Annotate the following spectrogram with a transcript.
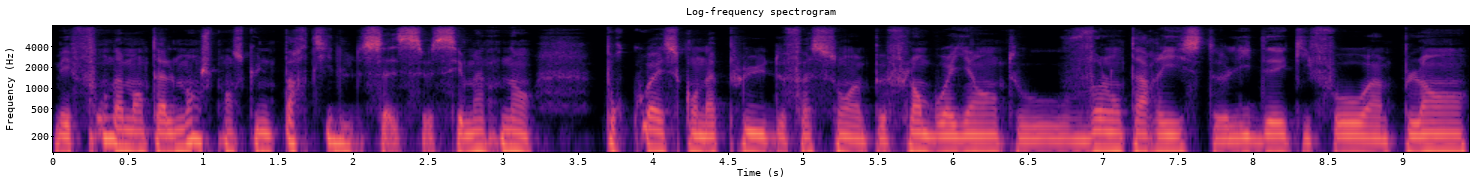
mais fondamentalement, je pense qu'une partie, c'est maintenant pourquoi est-ce qu'on n'a plus de façon un peu flamboyante ou volontariste l'idée qu'il faut un plan,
